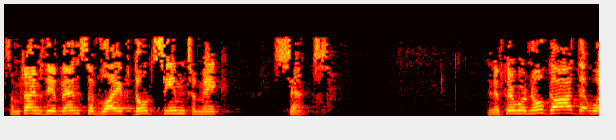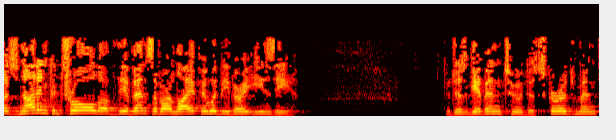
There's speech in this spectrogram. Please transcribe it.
Sometimes the events of life don't seem to make sense. And if there were no God that was not in control of the events of our life, it would be very easy to just give in to discouragement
